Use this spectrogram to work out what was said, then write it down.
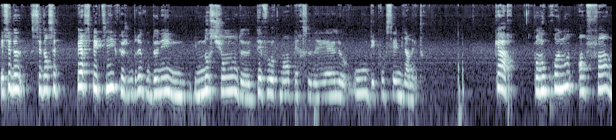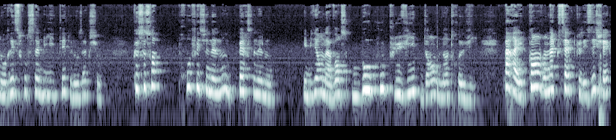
Et c'est dans cette perspective que je voudrais vous donner une, une notion de développement personnel ou des conseils bien-être. Car quand nous prenons enfin nos responsabilités de nos actions, que ce soit professionnellement ou personnellement, eh bien on avance beaucoup plus vite dans notre vie. Pareil, quand on accepte que les échecs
